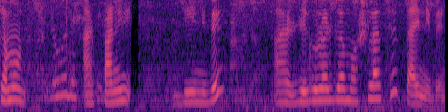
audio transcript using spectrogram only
কেমন? আর পানি দিয়ে নেবেন আর রেগুলার যা মশলা আছে তাই নেবেন।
